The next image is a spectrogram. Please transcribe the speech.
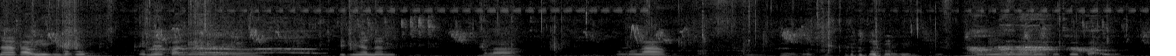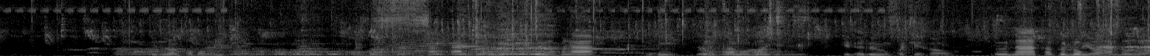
หน้าเขาเองก็พวกพ่อแม่ฝันหายอยู่เออที่ที่นั่นนั้นมาลามาล่าเออเออมันก็เคยไป เรื่องเขาบอกมีพอหาการเดือนนั่นอัมบลานี่เรื่เขาลงมาอย่างนี้เห็นเธอหนึ่งไปเกะเขาเออหน้าเขาก็ลงไปหันเลยแหละ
